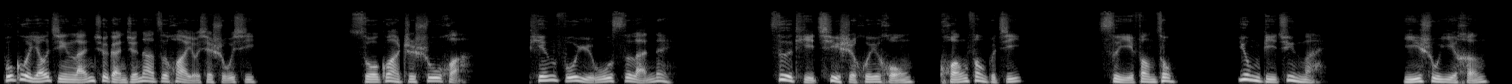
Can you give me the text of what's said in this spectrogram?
不过姚锦兰却感觉那字画有些熟悉。所挂之书画，篇幅与乌丝蓝内，字体气势恢宏。狂放不羁，肆意放纵，用笔俊迈，一竖一横，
